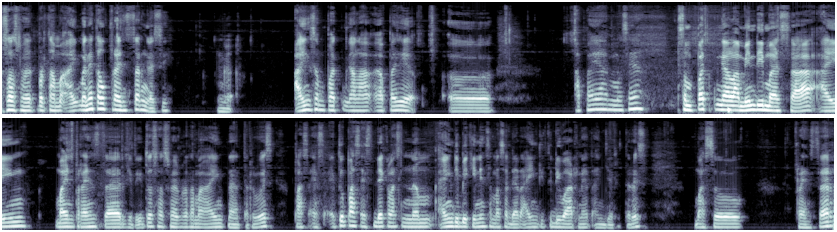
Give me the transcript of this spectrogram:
sosmed pertama aing. Mana tahu Friendster nggak sih? Nggak. aing sempat ngalah apa ya eh apa ya maksudnya? Sempat ngalamin di masa aing main Friendster gitu. Itu sosmed pertama aing. Nah terus pas S itu pas SD kelas 6 aing dibikinin sama saudara aing itu di warnet anjir. Terus masuk Friendster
